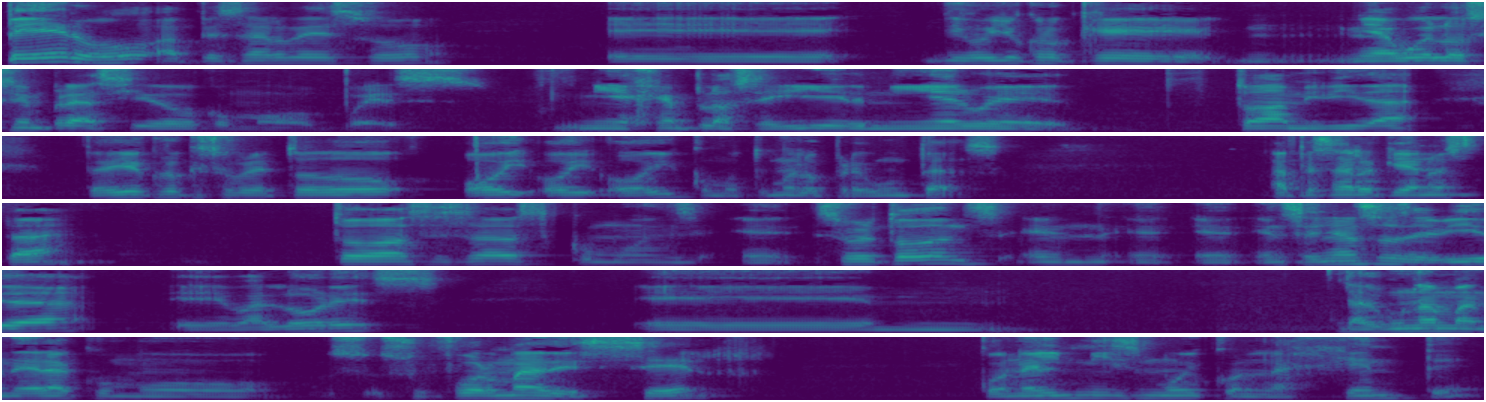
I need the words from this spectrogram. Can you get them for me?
Pero a pesar de eso, eh, digo, yo creo que mi abuelo siempre ha sido como, pues, mi ejemplo a seguir, mi héroe toda mi vida, pero yo creo que sobre todo hoy, hoy, hoy, como tú me lo preguntas, a pesar de que ya no está, todas esas, como, eh, sobre todo en, enseñanzas de vida, eh, valores, de alguna manera como su, forma de ser con él mismo y con la gente,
